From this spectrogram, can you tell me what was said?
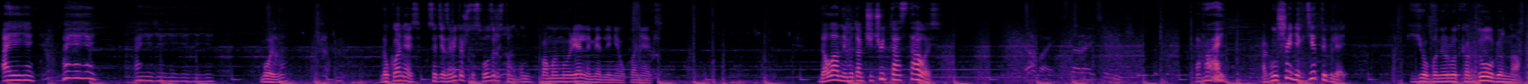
Ай-яй-яй. Ай-яй-яй. Ай-яй-яй-яй-яй-яй. Больно. Да уклоняйся. Кстати, я заметил, что с возрастом он, по-моему, реально медленнее уклоняется. Да ладно, ему там чуть-чуть-то осталось. Давай, старайся лучше. Давай. Оглушение, где ты, блядь? Ёбаный рот, как долго, нахуй.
